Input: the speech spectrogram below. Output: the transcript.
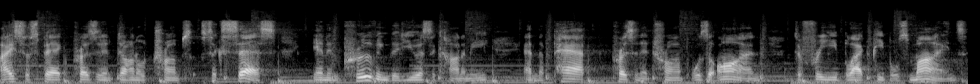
I suspect President Donald Trump's success in improving the U.S. economy and the path President Trump was on to free black people's minds,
